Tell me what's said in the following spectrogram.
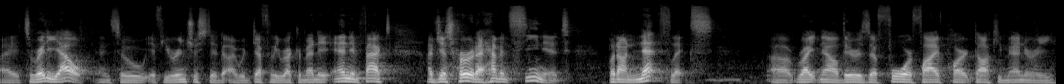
uh, it's already out, and so if you're interested, I would definitely recommend it. And in fact, I've just heard, I haven't seen it, but on Netflix uh, right now, there is a four or five part documentary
